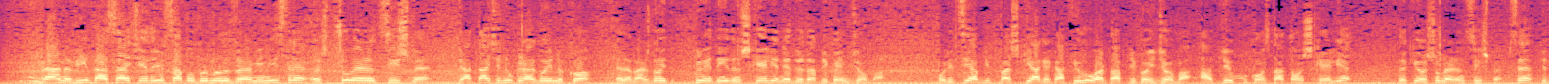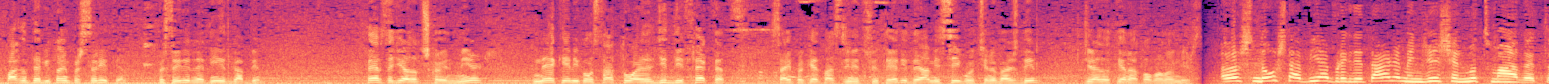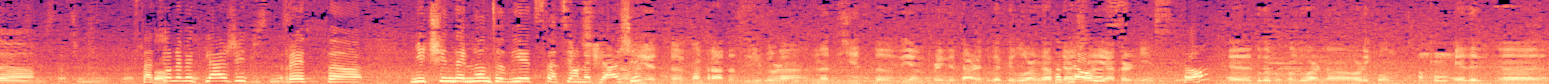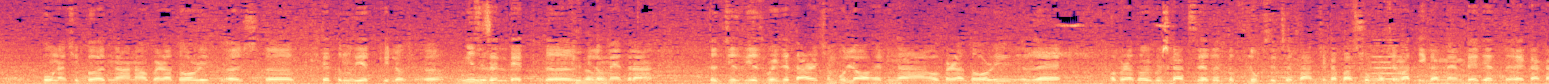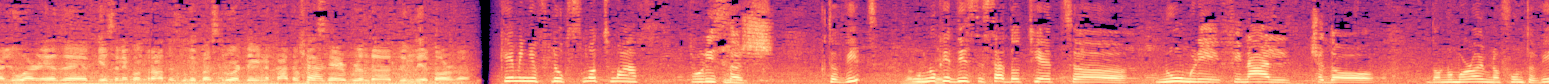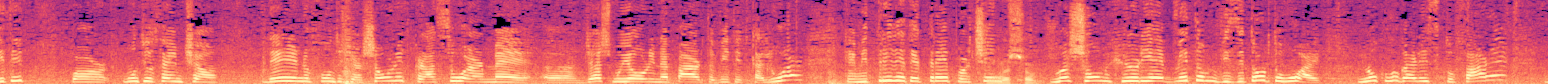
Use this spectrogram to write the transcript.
Pra në vijim të asaj që edhe ju sapo përmendët zonja ministre, është shumë e rëndësishme që ata që nuk reagojnë në kohë edhe vazhdojnë të kryejnë të njëjtën shkelje, ne duhet të aplikojmë gjoba. Policia bashkiake ka filluar të aplikojë gjoba aty ku konstaton shkelje dhe kjo është shumë e rëndësishme. Pse? Që të paktën të evitojmë përsëritjen, përsëritjen e të njëjtit gabim. Them se gjërat do të shkojnë mirë. Ne kemi konstatuar edhe gjithë defektet sa i përket pastrimit të qytetit dhe jam i sigurt që në vazhdim gjërat do të jenë akoma më mirë. Është ndoshta vija bregdetare me ngjeshjen më të madhe të stacioneve të plazhit, rreth 190 stacione plazhi. 190 kontrata të lidhura në të gjithë vijën bregdetare, duke filluar nga plazhi i Akërnisë, po. edhe duke përfunduar në Orikum. Okej. Edhe puna që bëhet nga ana e operatorit është 18 kilo, 28 kilometra të gjithë vijës bregdetare që mbulohet nga operatori dhe operatori për shkak se edhe të fluksit që thamë që ka pas shumë problematika me mbetjet e ka kaluar edhe pjesën e kontratës duke pastruar deri në 4-5 herë brenda 12 orëve. Kemi një fluks më të madh turistësh këtë vit. Unë nuk e di se sa do të jetë uh, numri final që do do numërojmë në fund të vitit, Por mund t'ju them që deri në fund të qershorit, krahasuar me 6 mujorin e parë të vitit të kaluar, kemi 33% më shumë. më shumë hyrje vetëm vizitorë të huaj. Nuk llogaris këtu fare,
